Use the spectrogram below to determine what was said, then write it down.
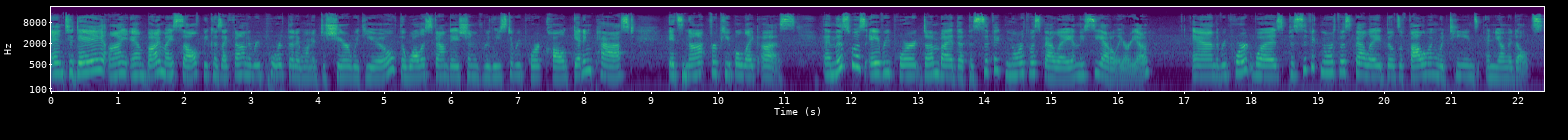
And today I am by myself because I found a report that I wanted to share with you. The Wallace Foundation released a report called Getting Past It's Not for People Like Us. And this was a report done by the Pacific Northwest Ballet in the Seattle area. And the report was Pacific Northwest Ballet builds a following with teens and young adults.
